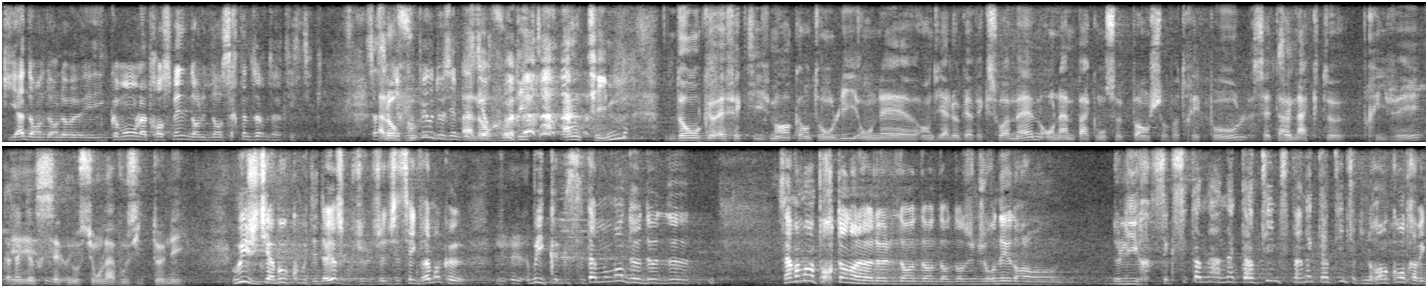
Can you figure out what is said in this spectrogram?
qu'il y a dans, dans le. et comment on la transmet dans, certaines œuvres artistiques. Ça, ça Alors vous, aux deuxième question. alors vous dites intime, donc euh, effectivement quand on lit on est euh, en dialogue avec soi-même, on n'aime pas qu'on se penche sur votre épaule, c'est un acte privé et privé, cette oui. notion-là vous y tenez. Oui, j'y tiens beaucoup. D'ailleurs, je- je- j'essaye vraiment que. je- Oui, que c'est un moment de. de- de- c'est un moment important dans, la- le- dans, dans- dans- dans une journée dans- de lire. C'est un, un acte intime, c'est un acte intime, c'est une rencontre avec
